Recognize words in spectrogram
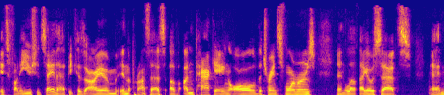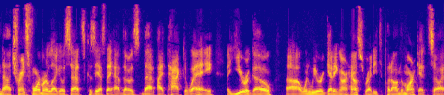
it's funny you should say that because I am in the process of unpacking all of the Transformers and Lego sets and uh, Transformer Lego sets because yes, they have those that I packed away a year ago uh, when we were getting our house ready to put on the market. So I,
